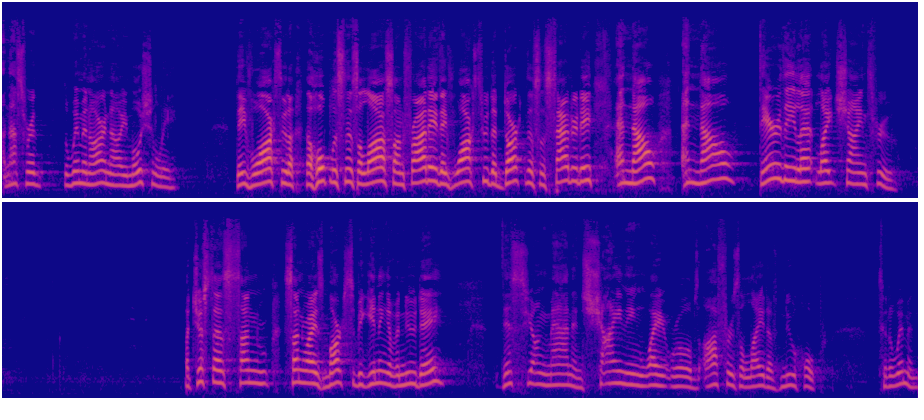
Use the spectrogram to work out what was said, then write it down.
And that's where the women are now emotionally. They've walked through the, the hopelessness of loss on Friday. They've walked through the darkness of Saturday. And now, and now Dare they let light shine through? But just as sun, sunrise marks the beginning of a new day, this young man in shining white robes offers a light of new hope to the women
